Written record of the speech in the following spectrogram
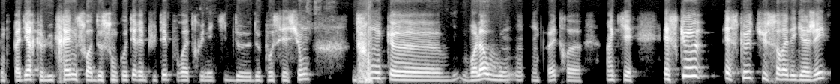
On ne peut pas dire que l'Ukraine soit de son côté réputée pour être une équipe de, possession. Donc, euh, voilà où on, peut être inquiet. Est-ce que, est-ce que tu saurais dégager,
